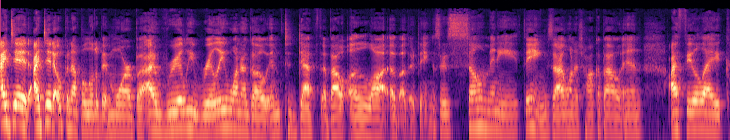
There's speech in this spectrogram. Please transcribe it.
I did I did open up a little bit more, but I really really want to go into depth about a lot of other things. There's so many things I want to talk about and I feel like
